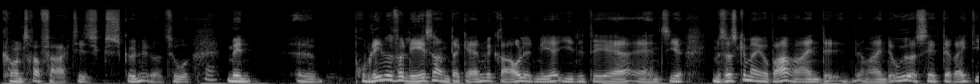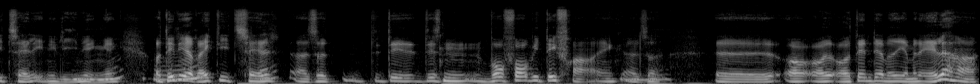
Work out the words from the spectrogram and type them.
kontrafaktisk skønlitteratur. Ja. Men øh, problemet for læseren, der gerne vil grave lidt mere i det, det er, at han siger, jamen så skal man jo bare regne det, regne det ud og sætte det rigtige tal ind i ligningen. Mm-hmm. Ikke? Og det der mhm. rigtige tal, ja. altså, det, det, det er sådan, hvor får vi det fra? Ikke? Altså, mm-hmm. øh, og, og, og den der med, jamen alle har,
